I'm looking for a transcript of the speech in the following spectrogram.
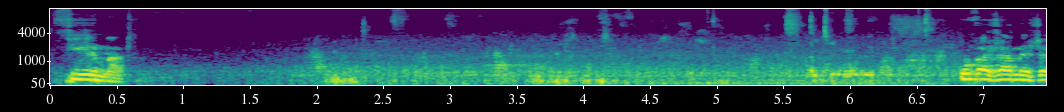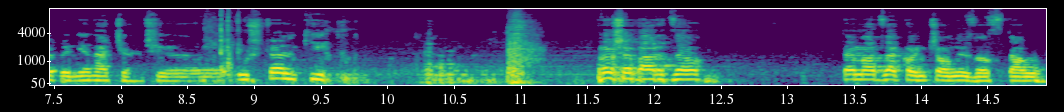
w firmach. Uważamy, żeby nie naciąć e, uszczelki. Proszę bardzo, temat zakończony został,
